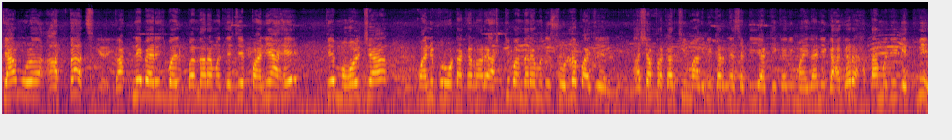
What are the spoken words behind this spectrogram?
त्यामुळं आत्ताच गाठणे बॅरेज ब बंधाऱ्यामधले जे पाणी आहे ते मोहोळच्या पाणी पुरवठा करणाऱ्या आष्टी बंधाऱ्यामध्ये सोडलं पाहिजे अशा प्रकारची मागणी करण्यासाठी या ठिकाणी महिलांनी घागर हातामध्ये घेतली.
